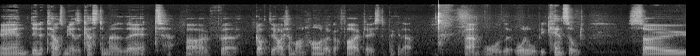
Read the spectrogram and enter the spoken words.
And then it tells me as a customer that I've uh, got the item on hold, I've got five days to pick it up, um, or the order will be cancelled. So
